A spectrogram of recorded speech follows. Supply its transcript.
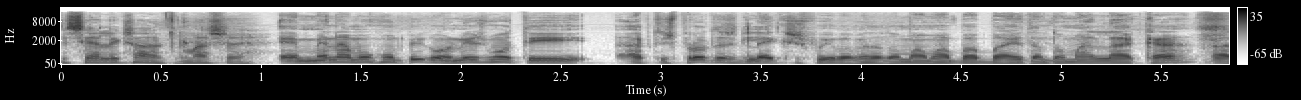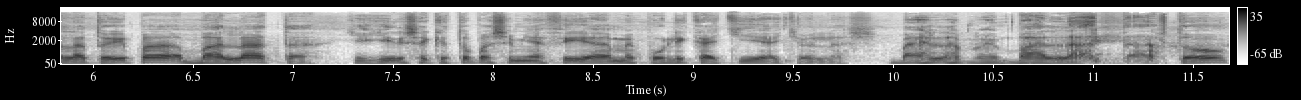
Εσύ, Αλέξανδρα, θυμάσαι; Εμένα μου έχουν πει γονείς μου ότι από τις πρώτες λέξεις που είπα μετά το μαμά μπαμπά ήταν το μαλάκα, αλλά το είπα μπαλάτα. Και γύρισα και το είπα σε μια θεία με πολύ κακία κιόλας. Μπαλάτα αυτό.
